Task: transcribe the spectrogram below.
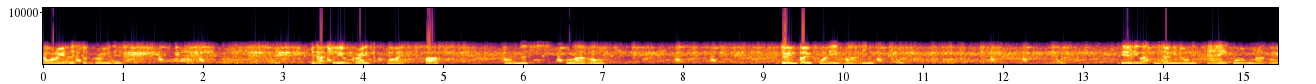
I want to get this upgraded. It actually upgrades quite fast on this level. Doing both ways, that is. The early weapons only normally take one level.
